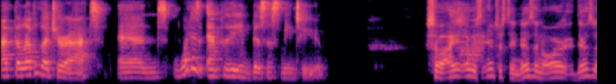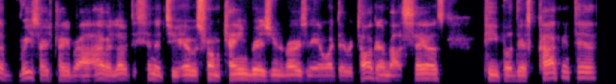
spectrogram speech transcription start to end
at the level that you're at, and what does empathy in business mean to you? So I, it was interesting. There's an art, there's a research paper out. I would love to send it to you. It was from Cambridge University, and what they were talking about sales people. There's cognitive,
